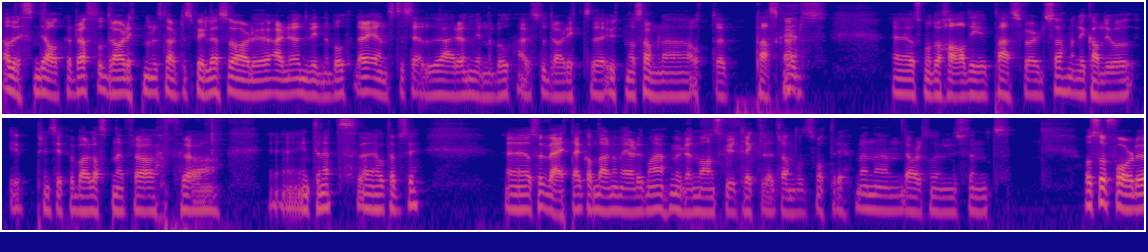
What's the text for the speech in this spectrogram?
adressen til Alcatraz og drar dit når du starter spillet, så er, du, er den unwinnable. Det er det eneste stedet du er unvinnable, er hvis du drar dit eh, uten å samle åtte passcards. Eh, og så må du ha de passwordsa, men de kan du jo i prinsippet bare laste ned fra, fra eh, internett, eh, holdt jeg på å si. Eh, og så vet jeg ikke om det er noe mer du må ha. Mulig du må ha en skrutrekk eller et eller sånt småtteri, men eh, det har du sannsynligvis funnet. Og så får du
